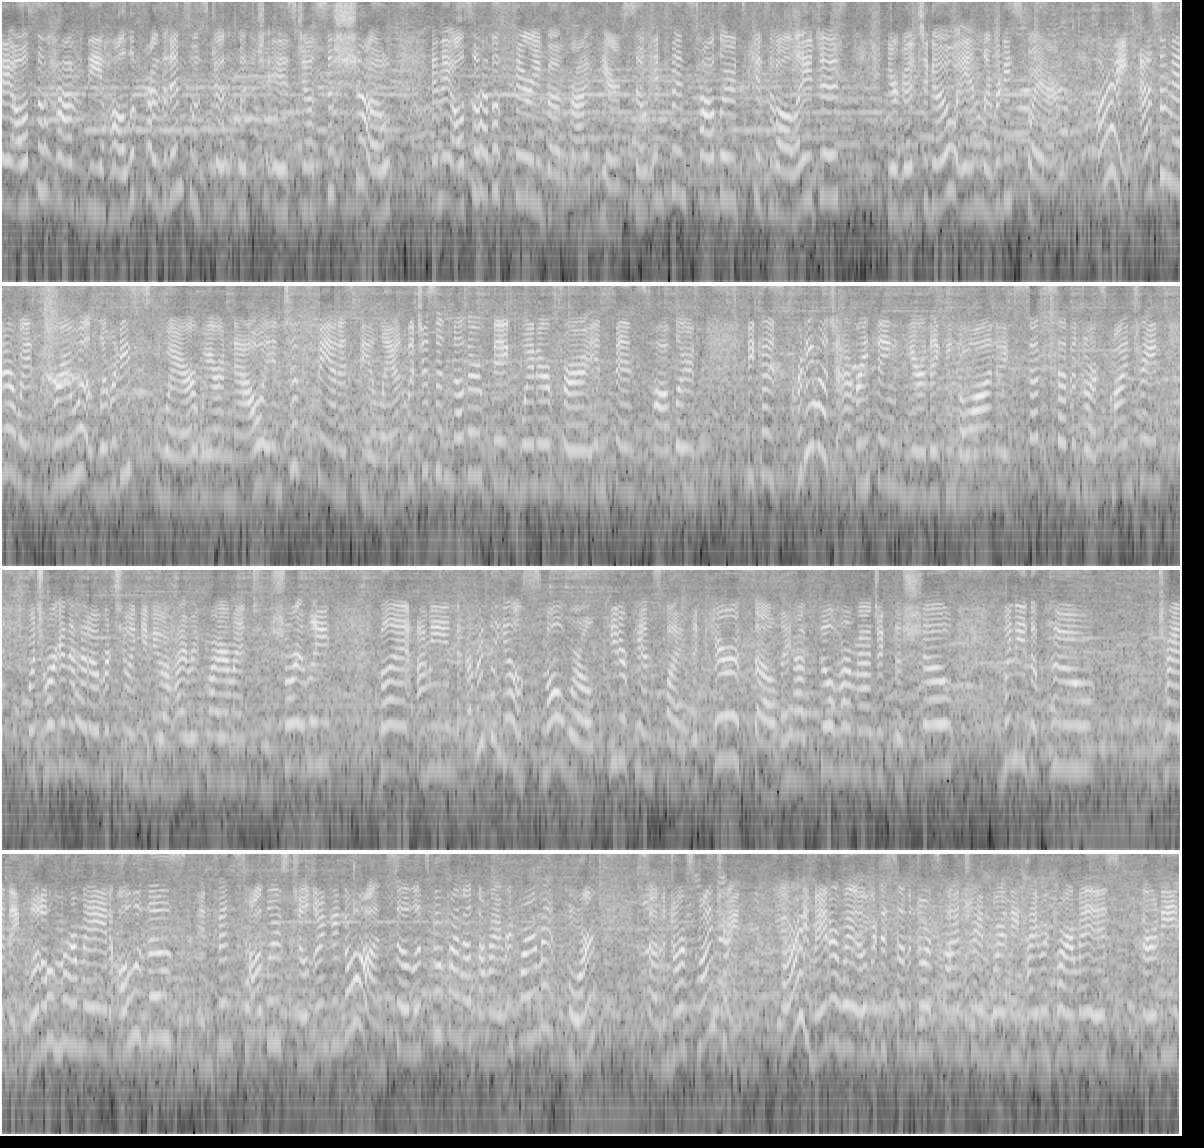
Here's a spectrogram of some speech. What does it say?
They also have the Hall of Presidents, which is just a show, and they also have a ferry boat ride here. So infants, toddlers, kids of all ages, you're good to go in Liberty Square. All right, as we made our way through Liberty Square, we are now into Fantasyland, which is another big winner for infants, toddlers, because pretty much everything here they can go on except Seven Dwarfs Mine Train, which we're gonna head over to and give you a height requirement to shortly. But I mean, everything else, Small World, Peter Pan's Flight, the Carousel, they have PhilharMagic, the show, Winnie the Pooh, I'm trying to think, Little Mermaid, all of those infants, toddlers, children can go on. So let's go find out the height requirement for Seven Dwarfs Mine Train. All right, made our way over to Seven Dwarfs Mine Train where the height requirement is 38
